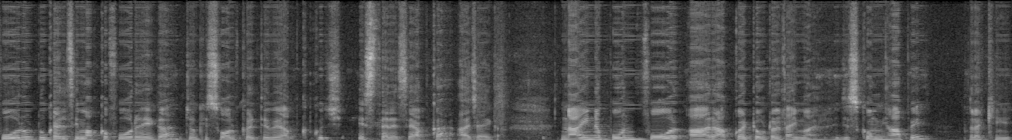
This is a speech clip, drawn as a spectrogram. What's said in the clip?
फोर और टू कैल्सियम आपका फोर रहेगा, जो कि सॉल्व करते हुए आपका कुछ इस तरह से आपका आ जाएगा। नाइन अपॉन फोर आर आपका टोटल टाइम आया है, जिसको हम यहाँ पे रखेंगे।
